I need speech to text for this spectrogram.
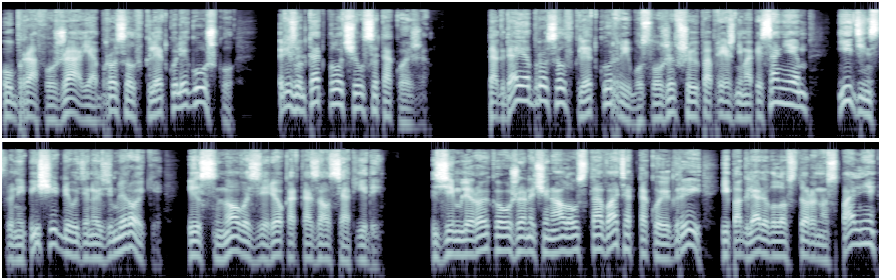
Убрав ужа, я бросил в клетку лягушку. Результат получился такой же. Тогда я бросил в клетку рыбу, служившую по прежним описаниям единственной пищей для водяной землеройки, и снова зверек отказался от еды. Землеройка уже начинала уставать от такой игры и поглядывала в сторону спальни,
